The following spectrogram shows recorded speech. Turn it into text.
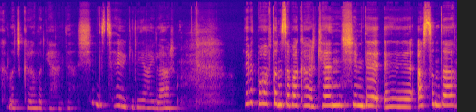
kılıç kralı geldi. Şimdi sevgili yaylar. Evet bu haftanıza bakarken şimdi e, aslında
